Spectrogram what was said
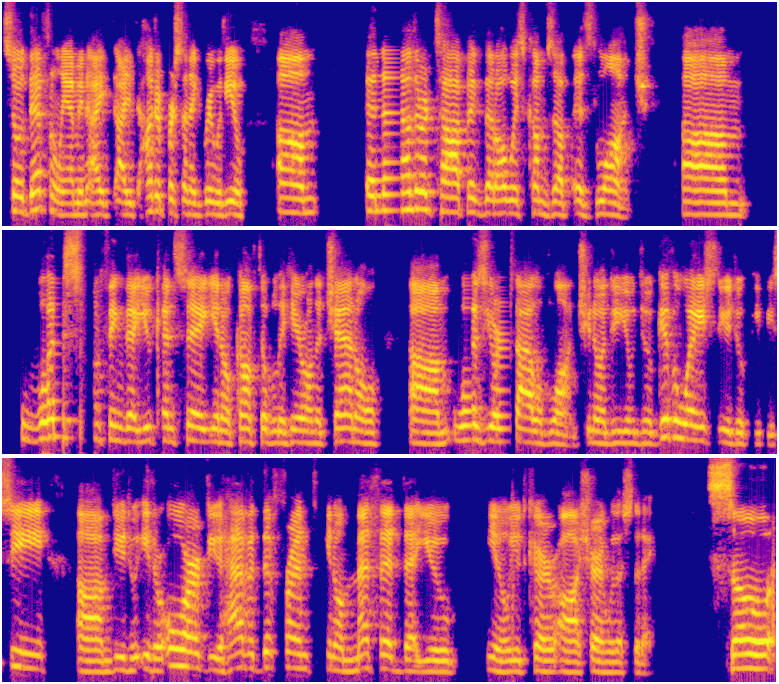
So definitely, I mean, I I 100% agree with you. Um, another topic that always comes up is launch. Um, what is something that you can say, you know, comfortably here on the channel? um, what is your style of launch? You know, do you do giveaways? Do you do PPC? Um, do you do either or? Do you have a different, you know, method that you, you know, you'd care uh, sharing with us today? So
